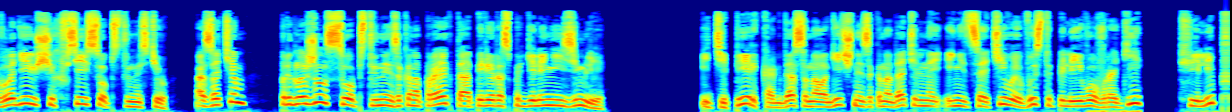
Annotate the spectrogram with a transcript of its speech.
владеющих всей собственностью, а затем предложил собственный законопроект о перераспределении земли. И теперь, когда с аналогичной законодательной инициативой выступили его враги, Филипп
